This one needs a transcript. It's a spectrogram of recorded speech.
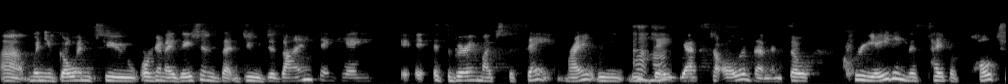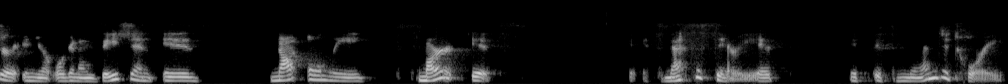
uh, when you go into organizations that do design thinking, it, it's very much the same, right? We, we uh-huh. say yes to all of them. And so creating this type of culture in your organization is not only smart, it's it's necessary. It, it it's mandatory.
